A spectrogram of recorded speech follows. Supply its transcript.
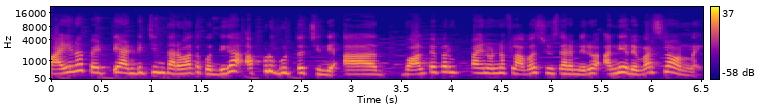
పైన పెట్టి అంటించిన తర్వాత కొద్దిగా అప్పుడు గుర్తొచ్చింది. ఆ వాల్ పేపర్ పైన ఉన్న ఫ్లవర్స్ చూసారా మీరు? అన్ని రివర్స్లో ఉన్నాయి.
